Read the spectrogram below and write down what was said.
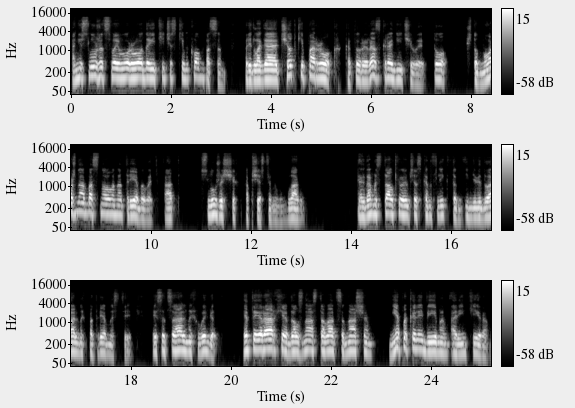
Они служат своего рода этическим компасом – предлагая четкий порог, который разграничивает то, что можно обоснованно требовать от служащих общественному благу. Когда мы сталкиваемся с конфликтом индивидуальных потребностей и социальных выгод, эта иерархия должна оставаться нашим непоколебимым ориентиром,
